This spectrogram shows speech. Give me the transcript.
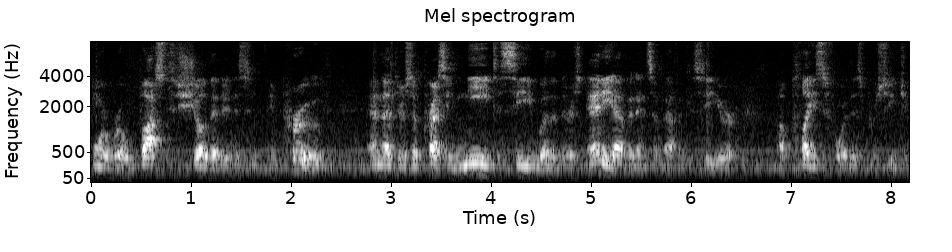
more robust to show that it is improved, and that there's a pressing need to see whether there's any evidence of efficacy or a place for this procedure.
